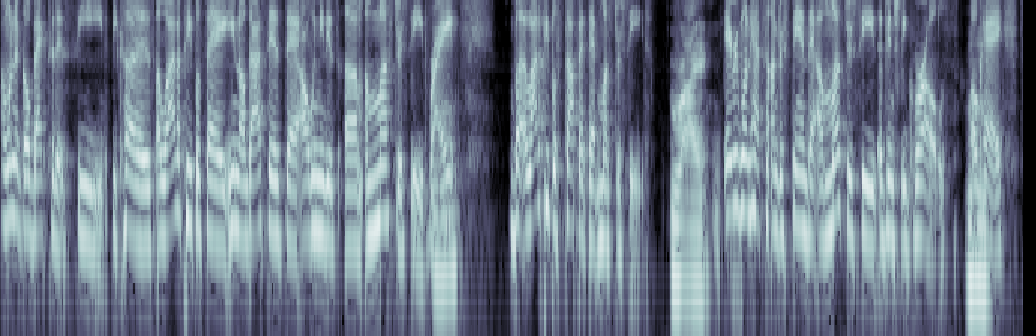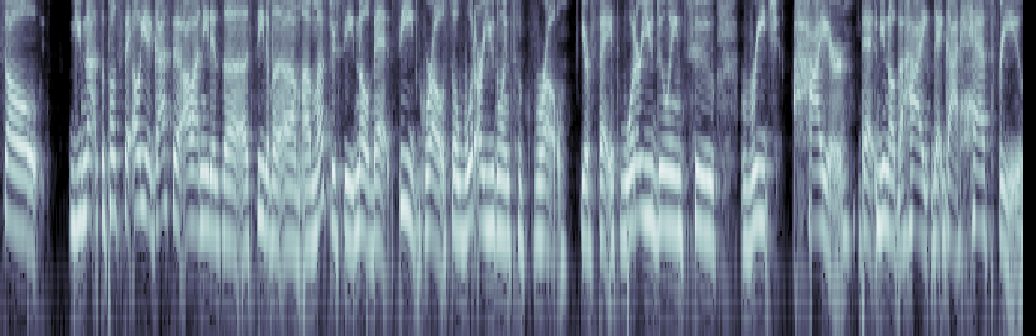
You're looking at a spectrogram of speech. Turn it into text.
I want to go back to that seed because a lot of people say, you know, God says that all we need is um, a mustard seed, right? Mm-hmm. But a lot of people stop at that mustard seed. Right. Everyone have to understand that a mustard seed eventually grows. Mm-hmm. Okay. So you're not supposed to say, "Oh yeah, God said all I need is a, a seed of a, um, a mustard seed." No, that seed grows. So what are you doing to grow? your faith? What are you doing to reach higher that, you know, the height that God has for you?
